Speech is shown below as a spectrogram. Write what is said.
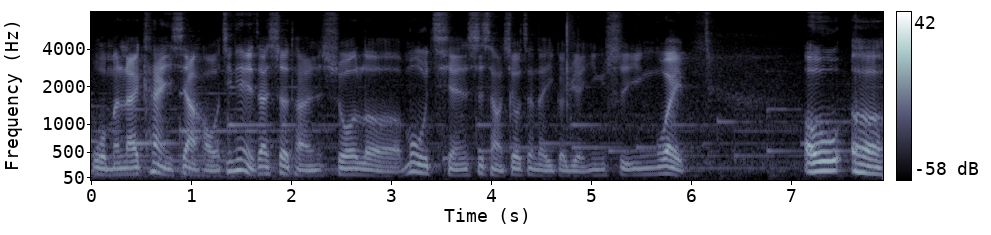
我们来看一下哈，我今天也在社团说了，目前市场修正的一个原因是因为。欧呃，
